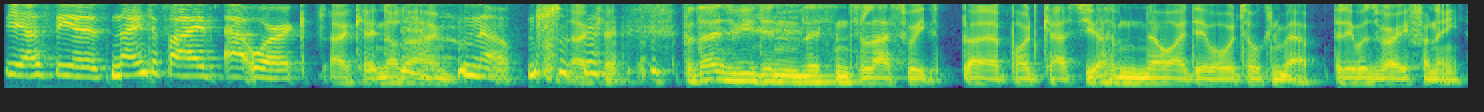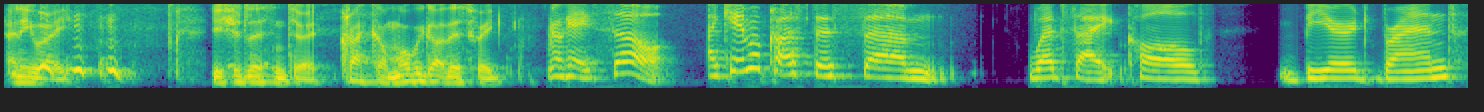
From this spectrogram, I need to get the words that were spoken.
yes, he is. Nine to five at work. Okay, not at home. No. okay. For those of you who didn't listen to last week's uh, podcast, you have no idea what we're talking about, but it was very funny. Anyway, you should listen to it. Crack on. What we got this week? Okay, so I came across this um, website called Beardbrand.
